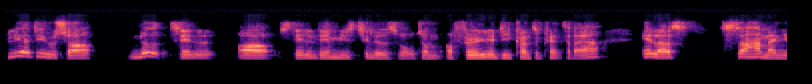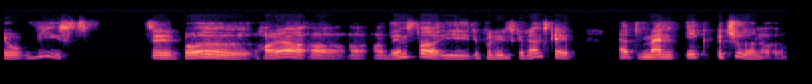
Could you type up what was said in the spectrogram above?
bliver de jo så nødt til at stille det mistillidsvotum og følge de konsekvenser, der er. Ellers så har man jo vist til både højre og, og, og venstre i det politiske landskab, at man ikke betyder noget,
